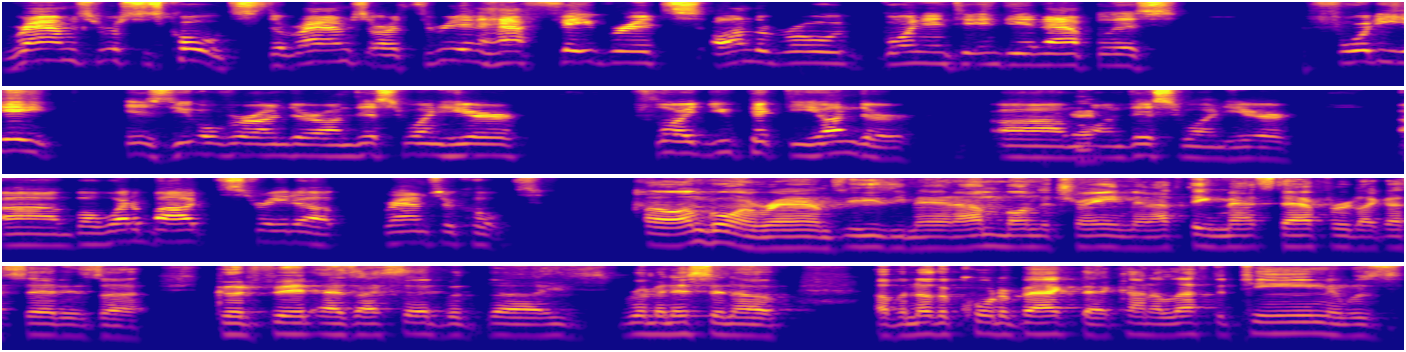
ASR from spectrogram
Rams versus Colts. The Rams are three and a half favorites on the road going into Indianapolis. 48 is the over under on this one here. Floyd, you picked the under um, Okay. on this one here. Um, but what about straight up Rams or Colts? Oh, I'm going Rams, easy, man. I'm on the train, man. I think Matt Stafford, like I said, is a good fit. As I said, with uh, he's reminiscent of of another quarterback that kind of left the team and was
